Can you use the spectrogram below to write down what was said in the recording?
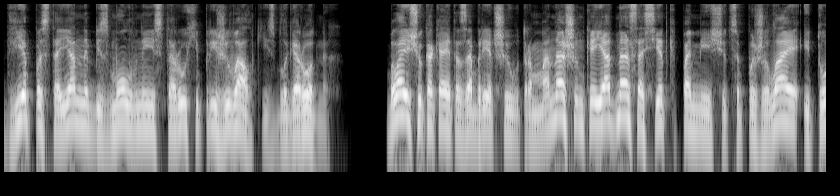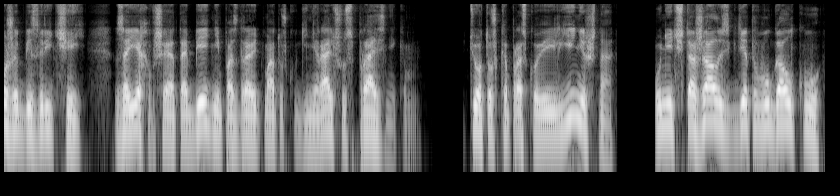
две постоянно безмолвные старухи-приживалки из благородных. Была еще какая-то забредшая утром монашенка и одна соседка-помещица, пожилая и тоже без речей, заехавшая от обедни поздравить матушку-генеральшу с праздником. Тетушка Прасковья Ильинична уничтожалась где-то в уголку,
